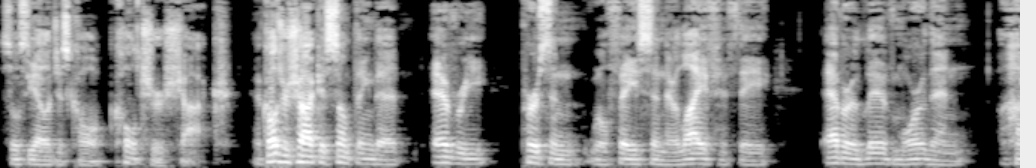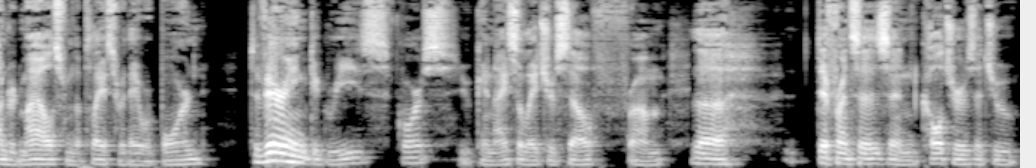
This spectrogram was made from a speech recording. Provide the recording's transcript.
sociologists call culture shock. A culture shock is something that every person will face in their life if they ever live more than 100 miles from the place where they were born. To varying degrees, of course, you can isolate yourself from the differences and cultures that you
